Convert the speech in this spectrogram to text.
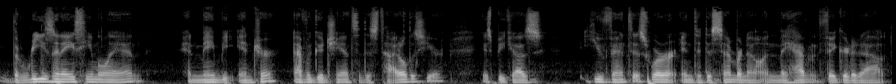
the reason AC Milan and maybe Inter have a good chance at this title this year is because Juventus were into December now and they haven't figured it out.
